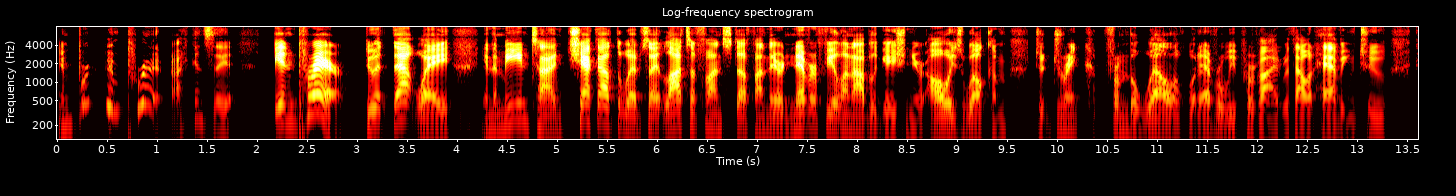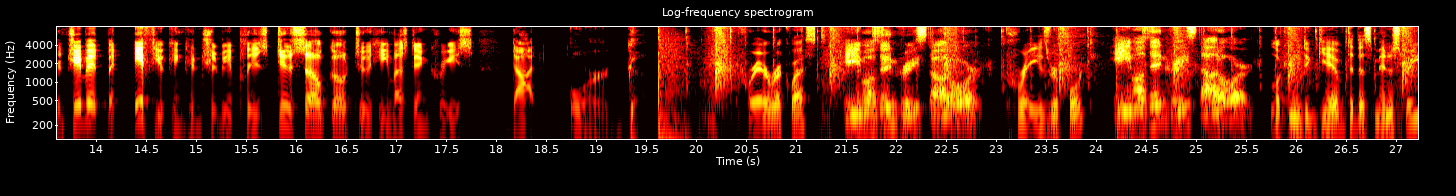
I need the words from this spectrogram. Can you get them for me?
In, in prayer. I can say it. In prayer. Do it that way. In the meantime, check out the website. Lots of fun stuff on there. Never feel an obligation. You're always welcome to drink from the well of whatever we provide without having to contribute. But if you can contribute, please do so. Go to he must increase.org. Prayer request? HeMustIncrease.org. Praise report? HeMustIncrease.org. Looking to give to this ministry?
